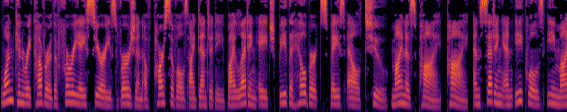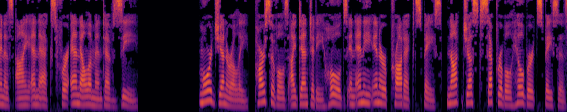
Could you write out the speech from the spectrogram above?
One can recover the Fourier series version of Parseval's identity by letting H be the Hilbert space L2 minus pi pi and setting n equals e minus i n x for n element of Z. More generally, Parseval's identity holds in any inner product space, not just separable Hilbert spaces.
